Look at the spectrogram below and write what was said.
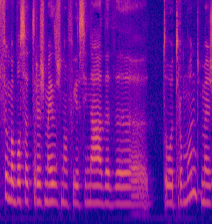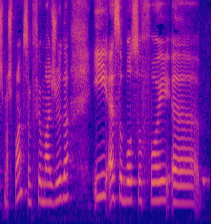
foi uma bolsa de três meses, não fui assim nada de, outro mundo, mas, mas pronto, sempre foi uma ajuda. E essa bolsa foi. Uh,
